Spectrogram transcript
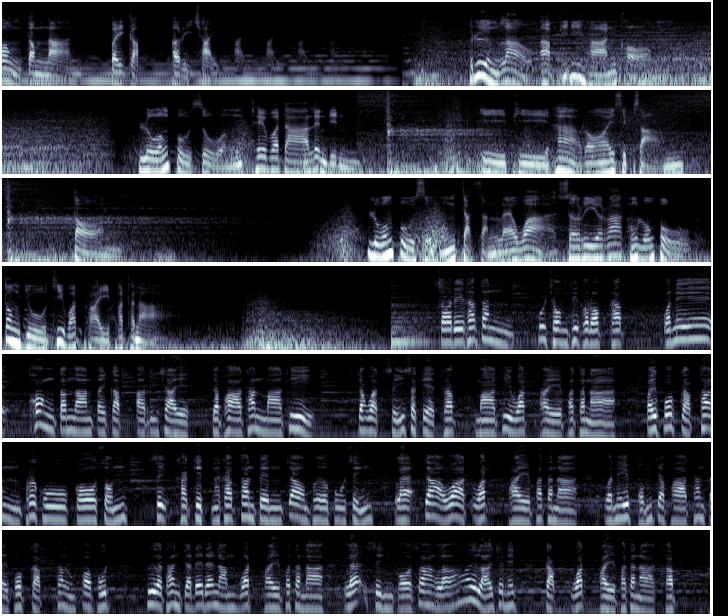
ท่องตำนานไปกับอริชัย เรื่องเล่าอภินิหารของ หลวงปู่สวงเทวดาเล่นดิน EP 513 ตอน หลวงปู่สวงจัดสรรแล้วว่า สรีระของหลวงปู่ ต้องอยู่ที่วัดไพรพัฒนา สวัสดีครับท่านผู้ชมที่เคารพครับ วันนี้ท่องตำนานไปกับอริชัย จะพาท่านมาที่จังหวัดศรีสะเกดครับ มาที่วัดไผ่พัฒนา ไปพบกับท่านพระครูโกศลสิขกิจนะครับ ท่านเป็นเจ้าอำเภอภูสิงห์และเจ้าวาดวัดไผ่พัฒนา วันนี้ผมจะพาท่านไปพบกับท่านหลวงพ่อพุธ เพื่อท่านจะได้แนะนำวัดไพรพัฒนา และสิ่งก่อสร้างหลายหลายชนิดกับวัดไพรพัฒนาครับ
